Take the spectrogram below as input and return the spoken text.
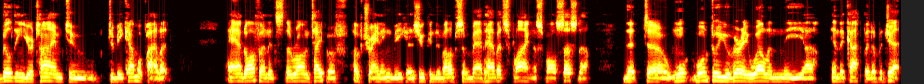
building your time to to become a pilot. And often it's the wrong type of, of training because you can develop some bad habits flying a small Cessna that uh, won't won't do you very well in the uh, in the cockpit of a jet.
